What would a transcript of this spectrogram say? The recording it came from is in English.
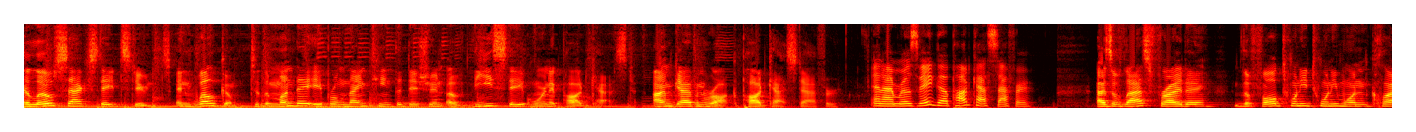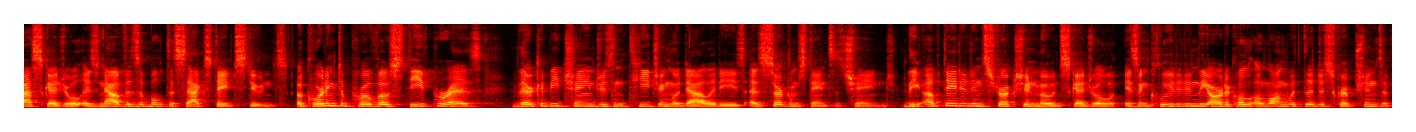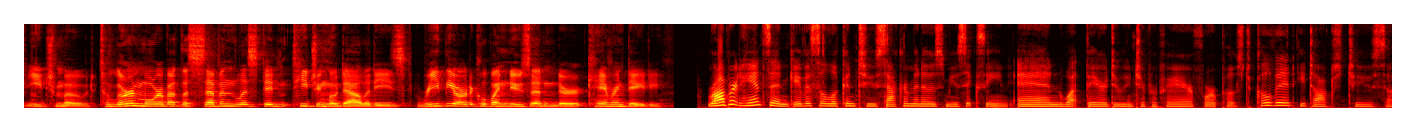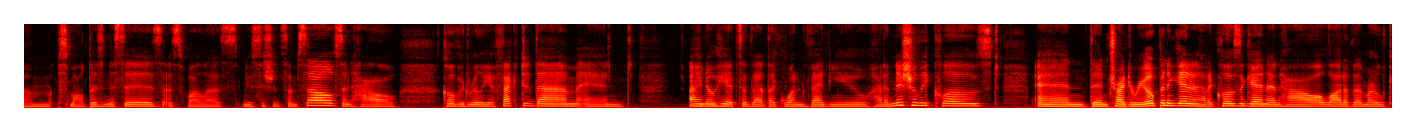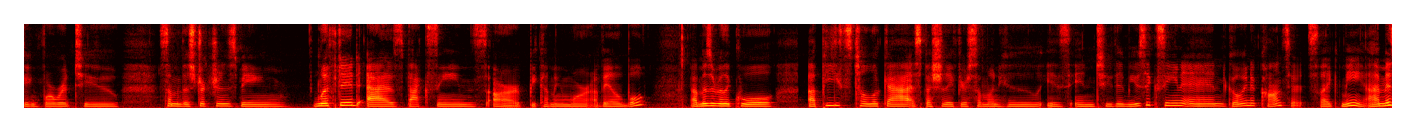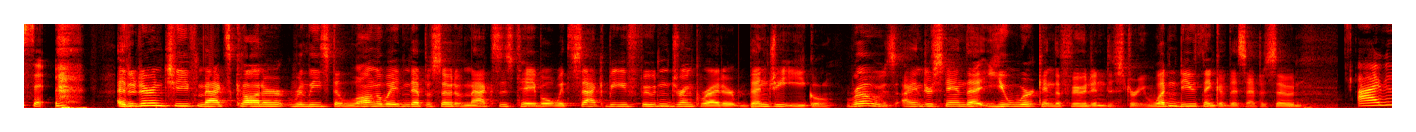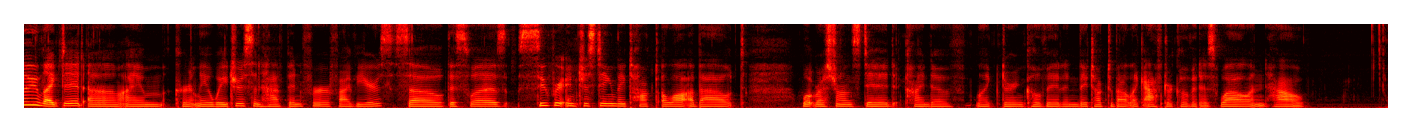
Hello, Sac State students, and welcome to the Monday, April 19th edition of the State Hornet podcast. I'm Gavin Rock, podcast staffer. And I'm Rose Vega, podcast staffer. As of last Friday, the fall 2021 class schedule is now visible to Sac State students. According to Provost Steve Perez, there could be changes in teaching modalities as circumstances change. The updated instruction mode schedule is included in the article along with the descriptions of each mode. To learn more about the seven listed teaching modalities, read the article by news editor Cameron Dady. Robert Hanson gave us a look into Sacramento's music scene and what they're doing to prepare for post COVID. He talked to some small businesses as well as musicians themselves and how COVID really affected them and I know he had said that like one venue had initially closed and then tried to reopen again and had to close again, and how a lot of them are looking forward to some of the restrictions being lifted as vaccines are becoming more available. Um, was a really cool a piece to look at, especially if you're someone who is into the music scene and going to concerts like me. I miss it. Editor in chief Max Connor released a long awaited episode of Max's Table with Sac Bee food and drink writer Benjy Egel. Rose, I understand that you work in the food industry. What do you think of this episode? I really liked it. Um, I am currently a waitress and have been for five years. So this was super interesting. They talked a lot about what restaurants did kind of like during COVID, and they talked about like after COVID as well, and how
